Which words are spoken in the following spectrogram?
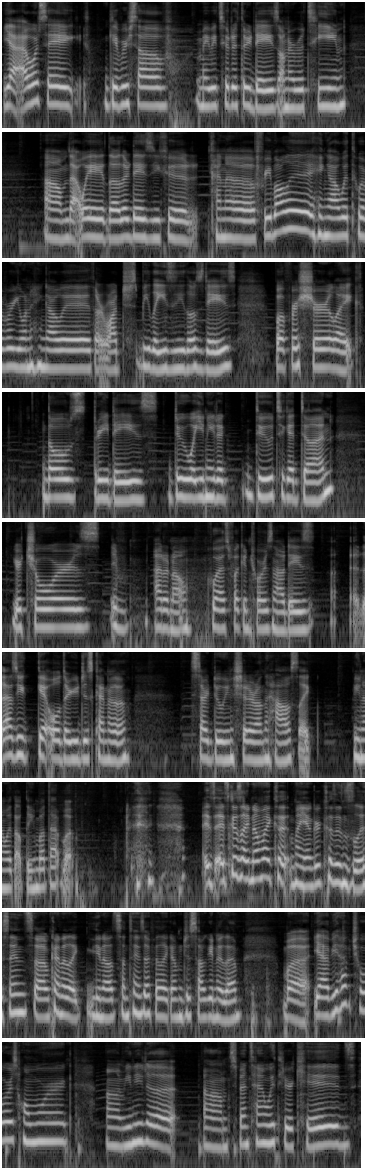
yeah, I would say give yourself maybe 2 to 3 days on a routine um, that way, the other days you could kind of freeball it, hang out with whoever you want to hang out with, or watch, be lazy those days. But for sure, like those three days, do what you need to do to get done. Your chores, if I don't know who has fucking chores nowadays. As you get older, you just kind of start doing shit around the house, like you know, without thinking about that. But It's it's because I know my co- my younger cousins listen, so I'm kind of like you know sometimes I feel like I'm just talking to them. But yeah, if you have chores, homework, um, you need to um, spend time with your kids,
